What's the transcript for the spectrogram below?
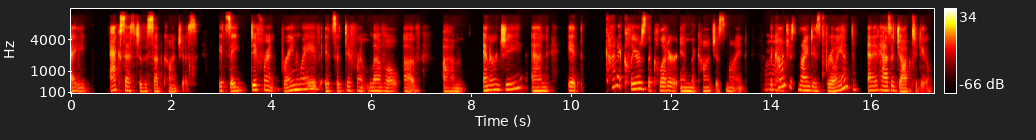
a access to the subconscious? It's a different brainwave it's a different level of um, energy and it kind of clears the clutter in the conscious mind. Mm. the hmm. conscious mind is brilliant and it has a job to do.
